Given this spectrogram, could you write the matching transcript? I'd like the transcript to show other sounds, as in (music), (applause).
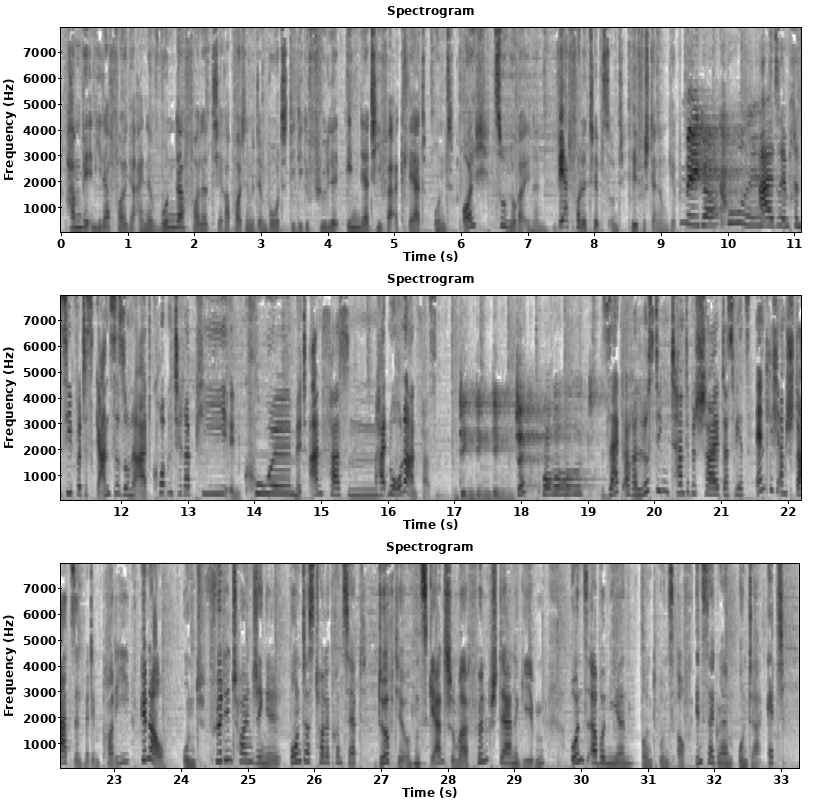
Haben wir in jeder Folge eine wundervolle Therapeutin mit im Boot, die die Gefühle in der Tiefe erklärt und euch ZuhörerInnen wertvolle Tipps und Hilfestellungen gibt. Mega cool. Also im Prinzip wird das Ganze so eine Art Gruppentherapie in cool, mit Anfassen, halt nur ohne Anfassen. Ding, ding, ding, Jackpot. Sagt eurer lustigen Tante Bescheid, dass wir jetzt endlich am Start sind mit dem Poddy. Genau. Und für den tollen Jingle und das tolle Konzept dürft ihr uns (laughs) gern schon mal fünf Sterne geben, uns abonnieren und uns auf Instagram unter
